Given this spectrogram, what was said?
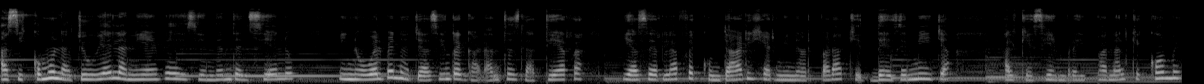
Así como la lluvia y la nieve descienden del cielo y no vuelven allá sin regar antes la tierra y hacerla fecundar y germinar para que dé semilla al que siembra y pan al que come,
